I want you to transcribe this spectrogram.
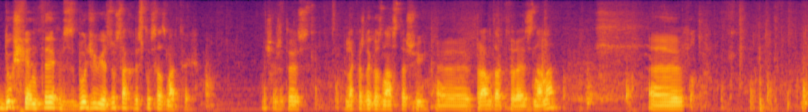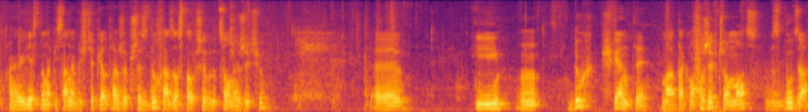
Duch Święty wzbudził Jezusa Chrystusa z martwych. Myślę, że to jest dla każdego z nas też i e, prawda, która jest znana. E, Jest to napisane w liście Piotra, że przez ducha został przywrócony życiu. E, I mm, Duch Święty ma taką ożywczą moc, wzbudza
